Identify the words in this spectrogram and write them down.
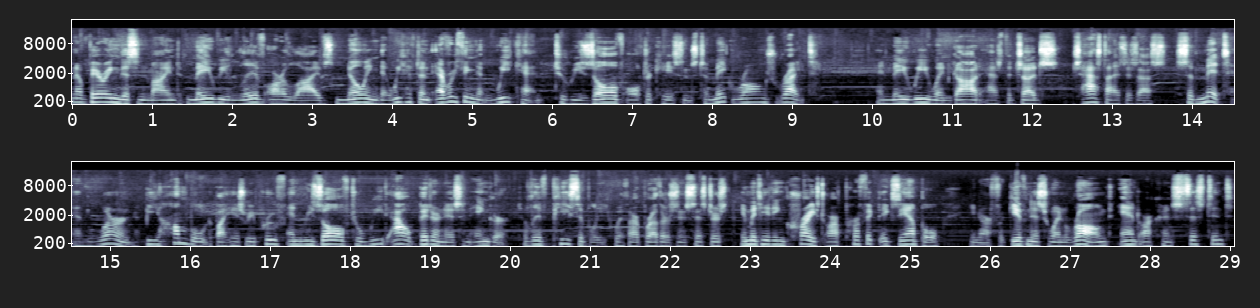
Now, bearing this in mind, may we live our lives knowing that we have done everything that we can to resolve altercations, to make wrongs right. And may we, when God, as the judge, chastises us, submit and learn, be humbled by his reproof, and resolve to weed out bitterness and anger, to live peaceably with our brothers and sisters, imitating Christ, our perfect example in our forgiveness when wronged, and our consistent,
